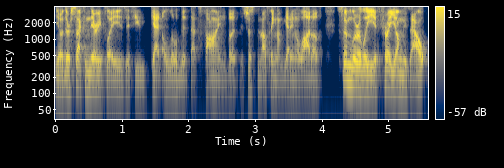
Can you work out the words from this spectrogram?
you know, their secondary plays, if you get a little bit, that's fine, but it's just nothing I'm getting a lot of. Similarly, if Trae Young is out,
